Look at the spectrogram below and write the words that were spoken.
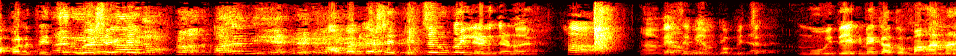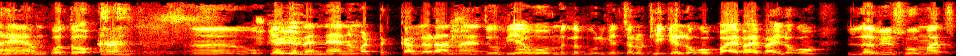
अपन पिक्चर वैसे ही अपन वैसे पिक्चर का ही लेने देना है। हाँ। हाँ वैसे भी हमको पिक्चर मूवी देखने का तो बहाना है हमको तो वो क्या कहते हैं नैन मटक का लड़ाना है जो भी है वो मतलब भूल गया। चलो ठीक है लोगों बाय बाय भाई लोगों लव यू सो मच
